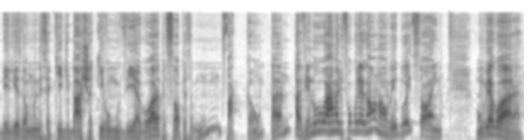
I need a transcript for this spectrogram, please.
Beleza, vamos nesse aqui de baixo aqui, vamos ver agora, pessoal. Pensa, hum, facão, tá, não tá vindo arma de fogo legal não, veio duas só, hein. Vamos ver agora.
